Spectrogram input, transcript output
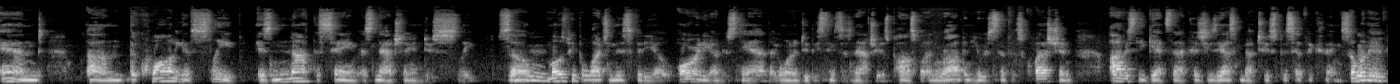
and um, the quality of sleep is not the same as naturally induced sleep. So most people watching this video already understand that we want to do these things as naturally as possible. And Robin, who was sent this question, obviously gets that because she's asking about two specific things. So let me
